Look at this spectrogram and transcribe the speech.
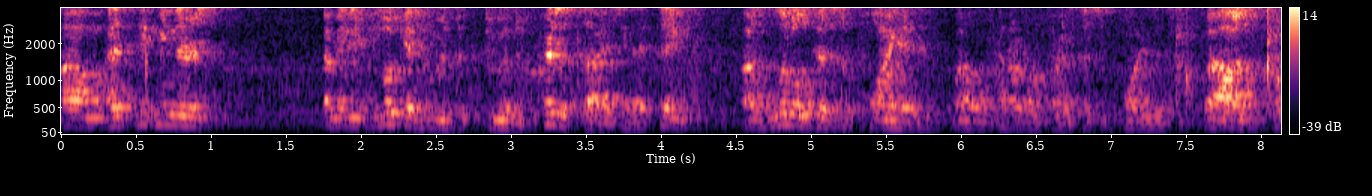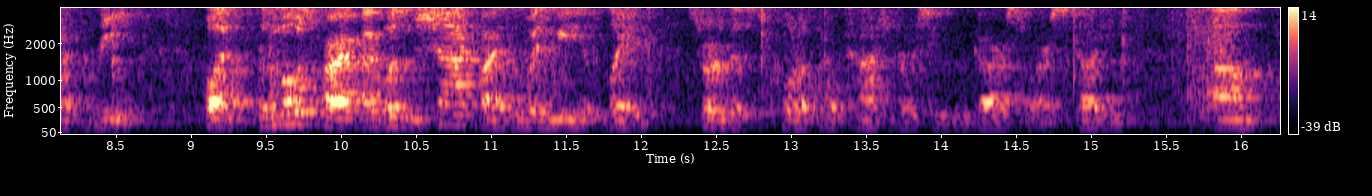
Um, I think, I mean, there's, I mean, if you look at who was doing the criticizing, I think I was a little disappointed, well, I don't know if I was disappointed, well, I was disappointed for me, but for the most part, I wasn't shocked by the way the media played sort of this quote-unquote controversy with regards to our study. Um,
